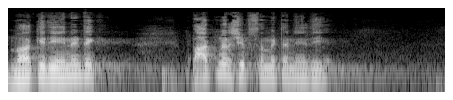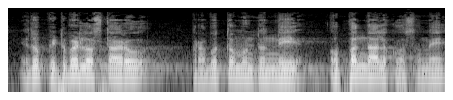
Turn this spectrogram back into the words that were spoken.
మాకు ఇది ఏంటంటే పార్ట్నర్షిప్ సమ్మిట్ అనేది ఏదో పెట్టుబడులు వస్తారు ప్రభుత్వం ఉంటుంది ఒప్పందాల కోసమే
